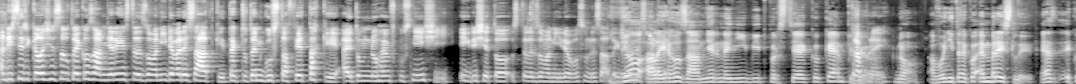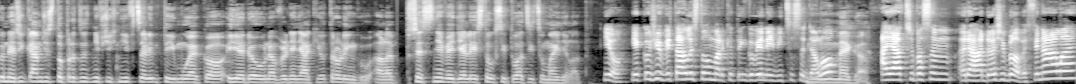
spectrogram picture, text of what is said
a když jsi říkal, že jsou to jako záměrně stylizovaný devadesátky, tak to ten Gustav je taky a je to mnohem vkusnější, i když je to stylizovaný do 80. Jo, 90. ale jeho záměr není být prostě jako camp, Trapnej. Že? No, a oni to jako embraceli. Já jako neříkám, že stoprocentně všichni v celém týmu jako jedou na vlně nějakého trollingu, ale přesně věděli s tou situací, co mají dělat. Jo, jakože vytáhli z toho marketingově nejvíc, co se dalo. Mega. A já třeba jsem ráda, že byla ve finále,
